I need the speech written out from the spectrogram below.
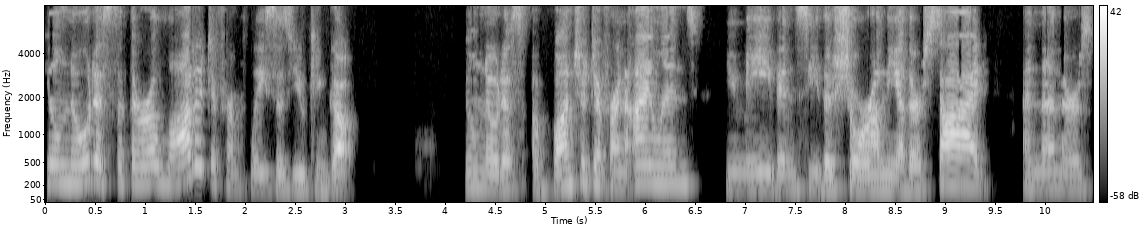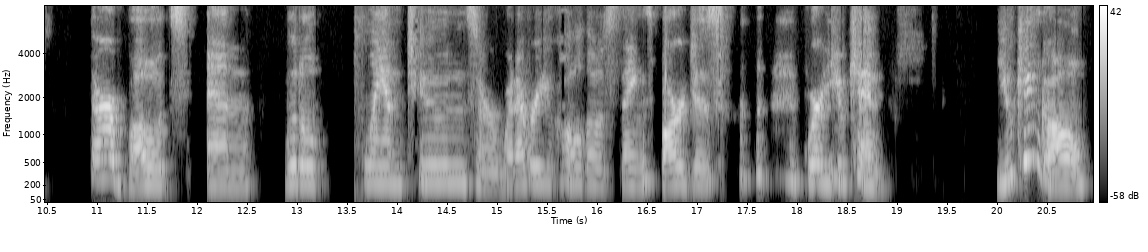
you'll notice that there are a lot of different places you can go. You'll notice a bunch of different islands. You may even see the shore on the other side. And then there's there are boats and little plantoons or whatever you call those things, barges, where you can you can go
